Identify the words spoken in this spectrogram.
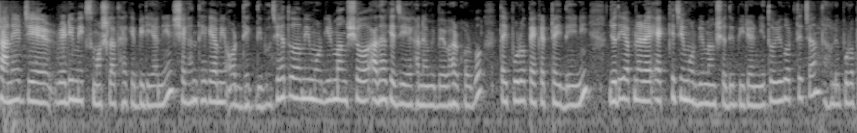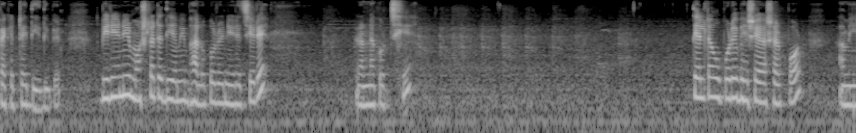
শানের যে রেডি মিক্স মশলা থাকে বিরিয়ানির, সেখান থেকে আমি অর্ধেক দিব। যেহেতু আমি মুরগির মাংস আধা কেজি এখানে আমি ব্যবহার করব, তাই পুরো প্যাকেটটাই দেইনি। যদি আপনারা এক কেজি মুরগির মাংস দিয়ে বিরিয়ানি তৈরি করতে চান, তাহলে পুরো প্যাকেটটাই দিয়ে দিবেন। বিরিয়ানির মশলাটা দিয়ে আমি ভালো করে নেড়ে চেড়ে রান্না করছি। তেলটা উপরে ভেসে আসার পর আমি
